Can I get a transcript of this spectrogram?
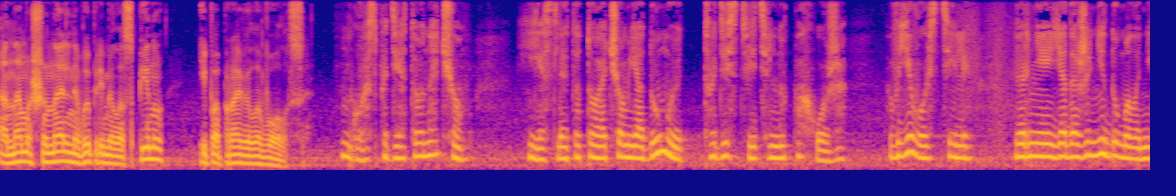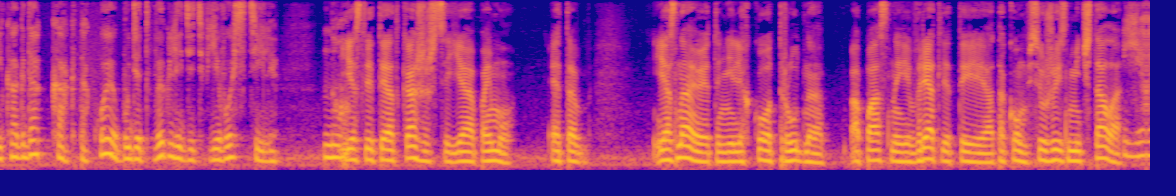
Она машинально выпрямила спину и поправила волосы. Господи, это он о чем? Если это то, о чем я думаю, то действительно похоже. В его стиле. Вернее, я даже не думала никогда, как такое будет выглядеть в его стиле. Но... Если ты откажешься, я пойму. Это... Я знаю, это нелегко, трудно, опасно, и вряд ли ты о таком всю жизнь мечтала. Я...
